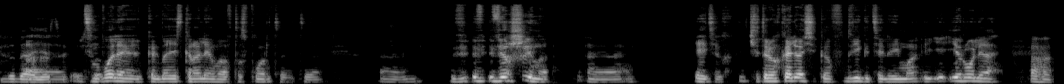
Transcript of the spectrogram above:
Ну да, а, есть. Тем более, когда есть королева автоспорта, это э, вершина э, этих четырехколесиков, двигателя и, и, и руля. Ага.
